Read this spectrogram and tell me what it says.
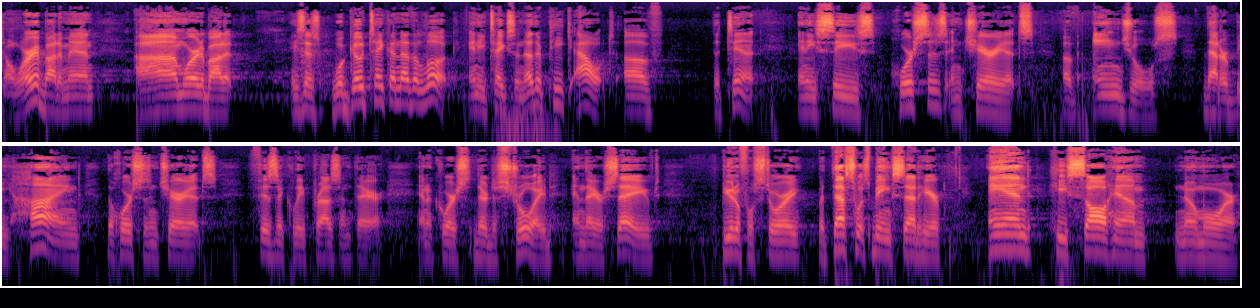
don't worry about it, man. I'm worried about it. He says, well, go take another look. And he takes another peek out of the tent, and he sees horses and chariots of angels that are behind the horses and chariots physically present there. And of course, they're destroyed and they are saved Beautiful story, but that's what's being said here. And he saw him no more.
